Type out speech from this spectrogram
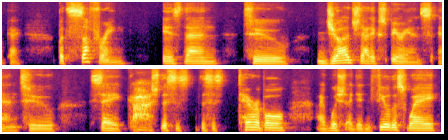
okay? But suffering is then to judge that experience and to say, gosh, this is, this is terrible. I wish I didn't feel this way.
